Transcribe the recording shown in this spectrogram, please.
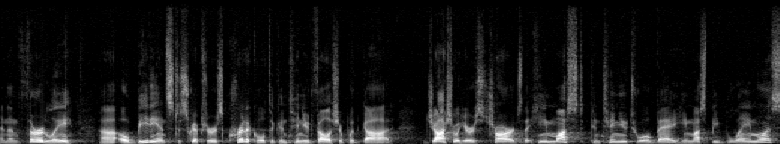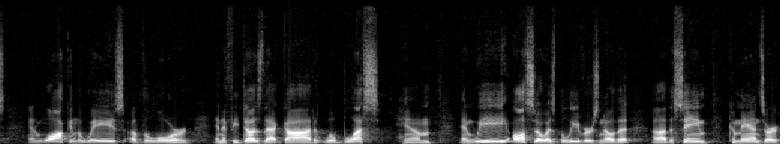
And then, thirdly, uh, obedience to Scripture is critical to continued fellowship with God. Joshua here is charged that he must continue to obey. He must be blameless and walk in the ways of the Lord. And if he does that, God will bless him. And we also, as believers, know that uh, the same commands are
